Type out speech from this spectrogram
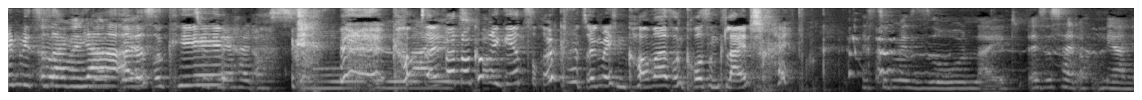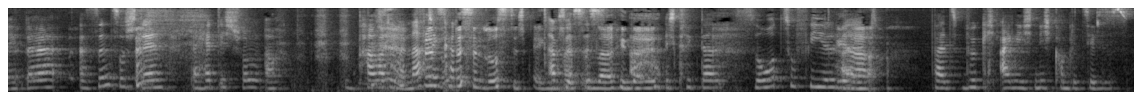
irgendwie zu oh sagen, ja, Gott, alles okay. Tut mir halt auch so Kommt leid. einfach nur korrigiert zurück mit irgendwelchen Kommas und Groß- und Kleinschreibung. Es tut mir so leid. Es ist halt auch, ja, nee, da es sind so Stellen, da hätte ich schon auch ein paar Mal drüber nachdenken können. ein bisschen lustig eigentlich aber es ist, Nachhinein. Oh, ich krieg da so zu viel ja. Weil es wirklich eigentlich nicht kompliziert ist.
